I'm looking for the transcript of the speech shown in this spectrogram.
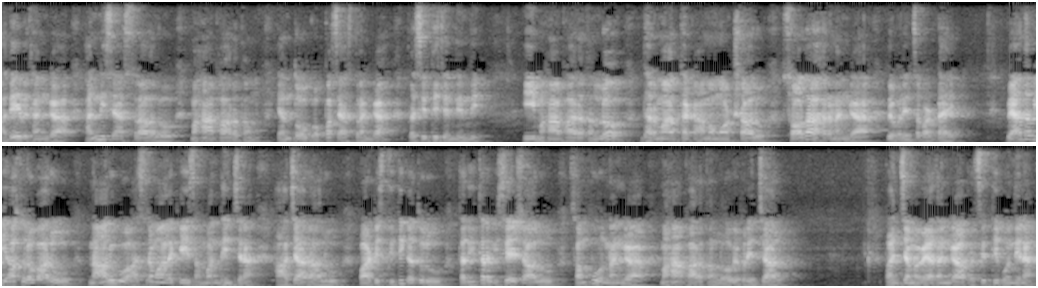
అదేవిధంగా అన్ని శాస్త్రాలలో మహాభారతం ఎంతో గొప్ప శాస్త్రంగా ప్రసిద్ధి చెందింది. ఈ మహాభారతంలో ధర్మార్థ కామమోక్షాలు సోదాహరణంగా వివరించబడ్డాయి. వేదవ్యాసుల వారు నాలుగు ఆశ్రమాలకి సంబంధించిన ఆచారాలు వాటి స్థితిగతులు తదితర విశేషాలు సంపూర్ణంగా మహాభారతంలో వివరించారు. పంచమ వేదంగా ప్రసిద్ధి పొందిన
